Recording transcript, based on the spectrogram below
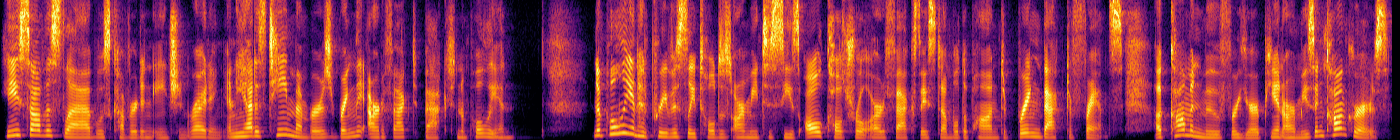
He saw the slab was covered in ancient writing, and he had his team members bring the artifact back to Napoleon. Napoleon had previously told his army to seize all cultural artifacts they stumbled upon to bring back to France, a common move for European armies and conquerors.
